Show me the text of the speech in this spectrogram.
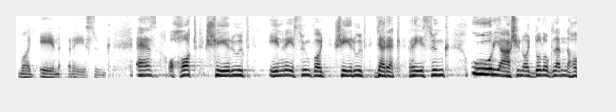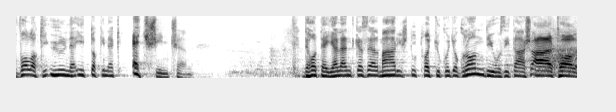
vagy én részünk. Ez a hat sérült én részünk, vagy sérült gyerek részünk. Óriási nagy dolog lenne, ha valaki ülne itt, akinek egy sincsen. De ha te jelentkezel, már is tudhatjuk, hogy a grandiozitás által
